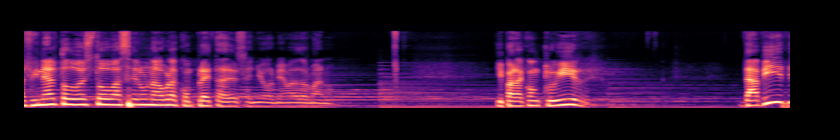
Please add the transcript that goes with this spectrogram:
Al final todo esto va a ser una obra completa del Señor, mi amado hermano. Y para concluir, David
